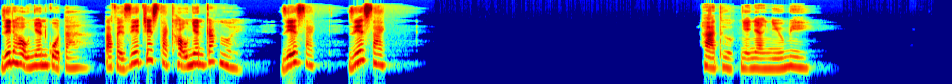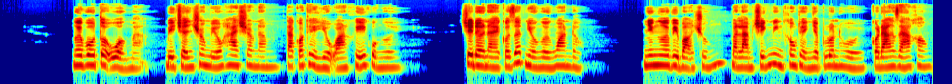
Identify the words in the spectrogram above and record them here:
giết hậu nhân của ta, ta phải giết chết sạch hậu nhân các người. Giết sạch, giết sạch. Hạ Thược nhẹ nhàng nhíu mi. Người vô tội uổng mạng, bị trấn trong miếu 200 năm, ta có thể hiểu oán khí của ngươi, trên đời này có rất nhiều người ngoan độc. Nhưng người vì bọn chúng Mà làm chính mình không thể nhập luân hồi Có đáng giá không?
